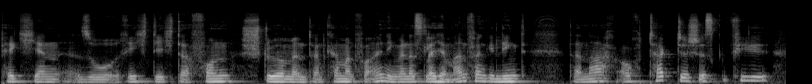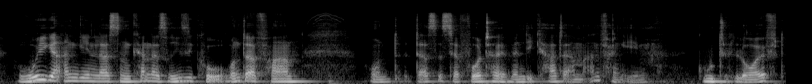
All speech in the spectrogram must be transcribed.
Päckchen so richtig davon stürmen, dann kann man vor allen Dingen, wenn das gleich am Anfang gelingt, danach auch taktisch es viel ruhiger angehen lassen, kann das Risiko runterfahren, und das ist der Vorteil, wenn die Karte am Anfang eben gut läuft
